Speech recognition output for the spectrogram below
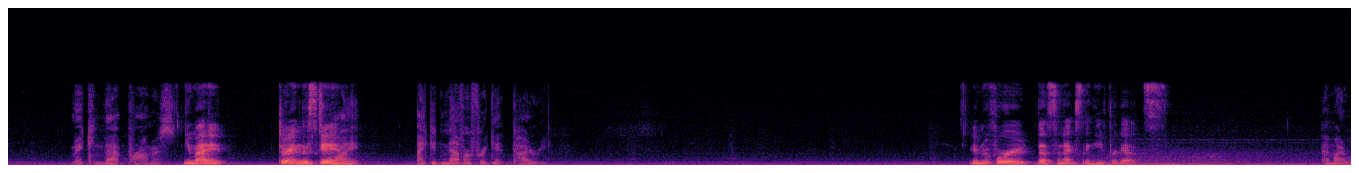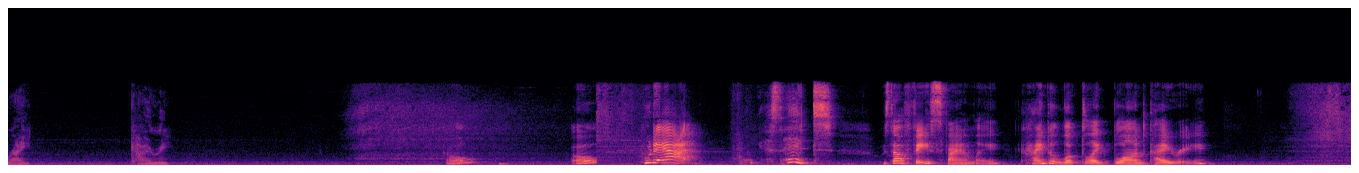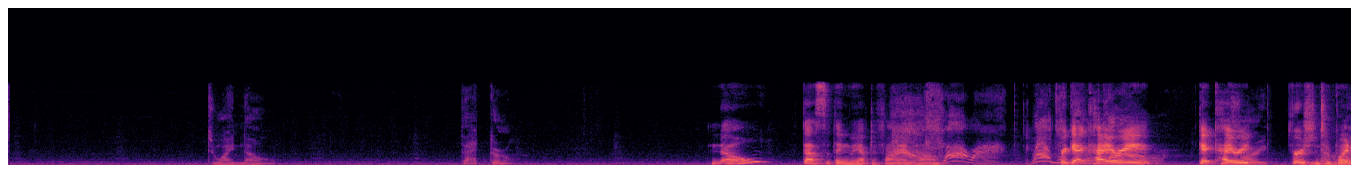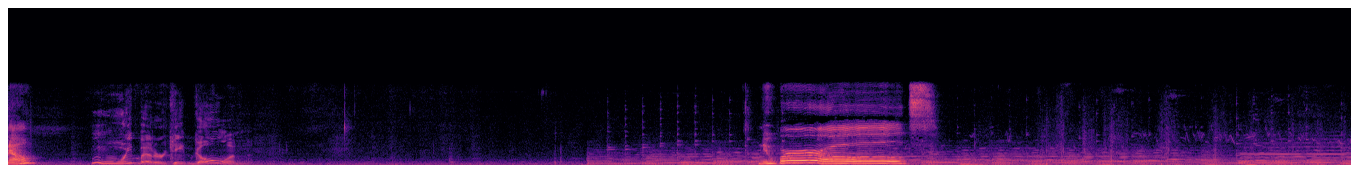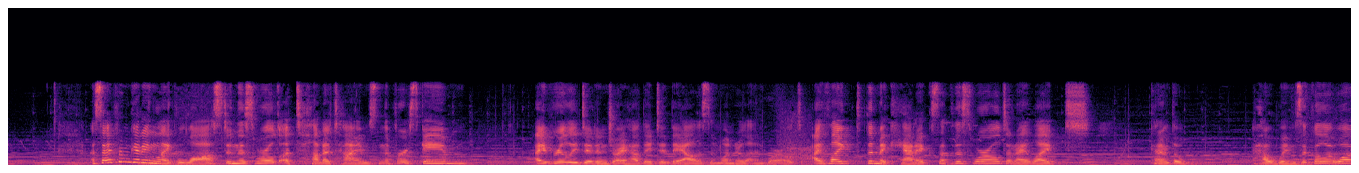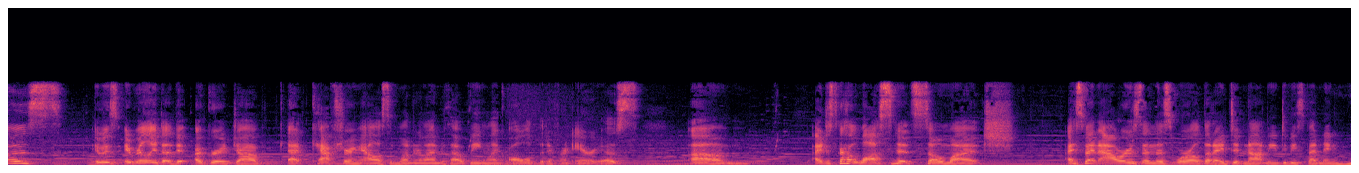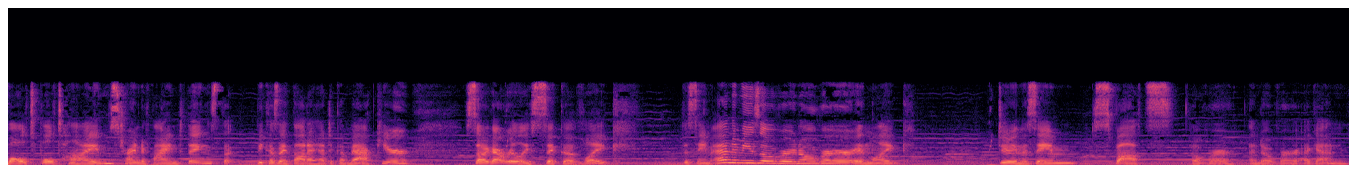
making that promise. you might during this It's game. I could never forget Kairi. And before that's the next thing he forgets. Am I right, Kairi? Oh? Oh? Who dat? Who is it? We saw a face finally. Kinda looked like blonde Kairi. Do I know? That girl? No? That's the thing we have to find, huh? Sora, where did Forget you Kairi. Get Kairi Sorry. version Never 2.0. Hmm, we better keep going. New worlds. Aside from getting like lost in this world a ton of times in the first game, I really did enjoy how they did the Alice in Wonderland world. I liked the mechanics of this world and I liked kind of the how whimsical it was. It was it really did a great job at capturing Alice in Wonderland without being like all of the different areas. Um, I just got lost in it so much. I spent hours in this world that I did not need to be spending multiple times trying to find things that because I thought I had to come back here. So I got really sick of like the same enemies over and over and like doing the same spots over and over again.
